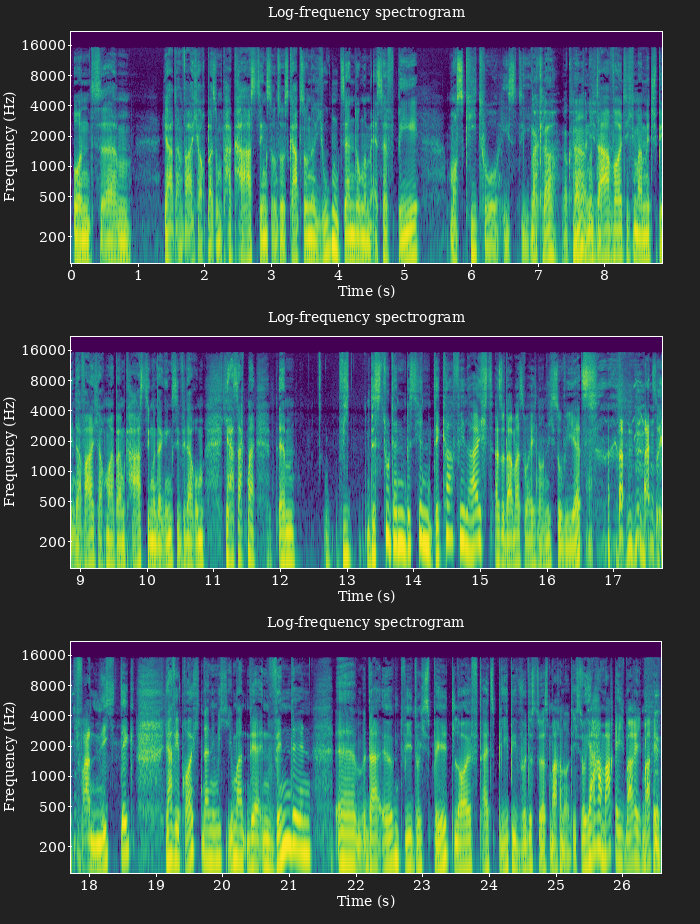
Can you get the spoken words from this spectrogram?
Und ähm, ja, dann war ich auch bei so ein paar Castings und so. Es gab so eine Jugendsendung im SFB, Mosquito hieß die. Na klar, na klar, Ja, ich und da wollte ich mal mitspielen. Da war ich auch mal beim Casting und da ging es wiederum, ja, sag mal, ähm, wie bist du denn ein bisschen dicker vielleicht? Also damals war ich noch nicht so wie jetzt. also ich war nicht dick. Ja, wir bräuchten da nämlich jemanden, der in Windeln äh, da irgendwie durchs Bild läuft als Baby. Würdest du das machen? Und ich so, ja, mach ich, mach ich, mach ich.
